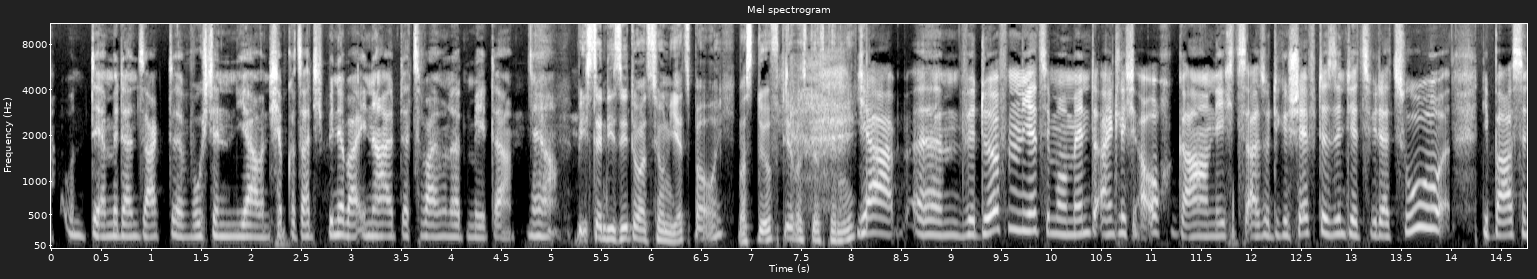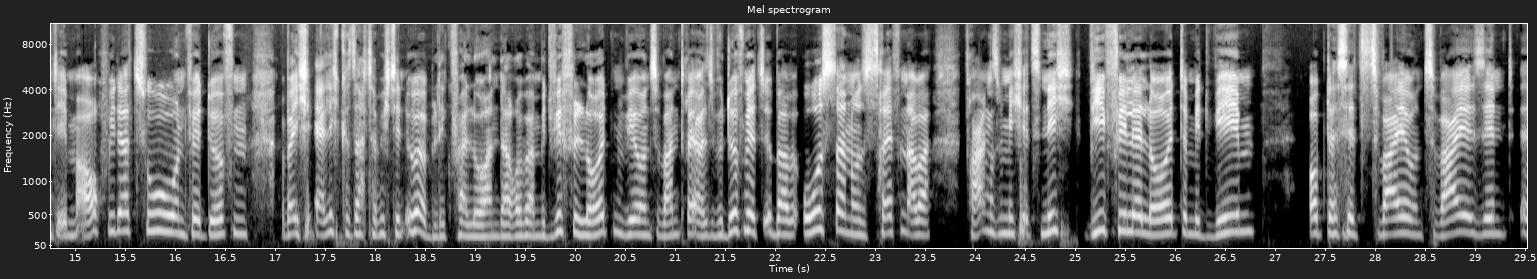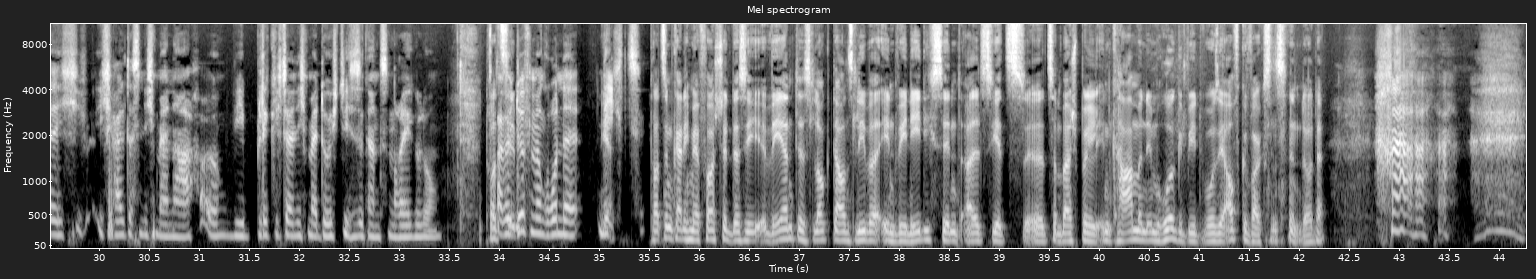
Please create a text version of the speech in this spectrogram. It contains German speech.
und der mir dann sagte, wo ich denn, ja, und ich habe gesagt, ich bin aber innerhalb der 200 Meter. Ja. Wie ist denn die Situation jetzt bei euch? Was dürft ihr, was dürft ihr nicht? Ja, ähm, wir dürfen jetzt im Moment eigentlich auch gar nichts. Also die Geschäfte sind jetzt wieder zu, die Bars sind eben auch wieder zu und wir dürfen, aber ich ehrlich gesagt habe ich den Überblick verloren darüber, mit wie vielen Leuten wir uns wandern. Also wir dürfen jetzt über Ostern uns treffen, aber fragen Sie mich jetzt nicht, wie viele Leute mit wem ob das jetzt zwei und zwei sind, ich, ich halte das nicht mehr nach. Irgendwie blicke ich da nicht mehr durch diese ganzen Regelungen. Trotzdem, Aber wir dürfen im Grunde nichts. Ja, trotzdem kann ich mir vorstellen, dass Sie während des Lockdowns lieber in Venedig sind, als jetzt äh, zum Beispiel in Carmen im Ruhrgebiet, wo Sie aufgewachsen sind, oder?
